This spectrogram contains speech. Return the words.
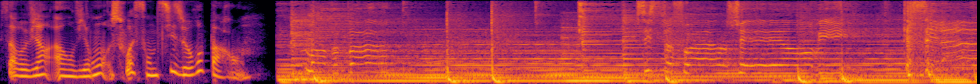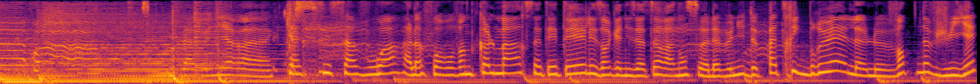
Ça revient à environ 66 euros par an. Si ce soir j'ai va venir euh, casser sa voix à la foire au vin de Colmar cet été. Les organisateurs annoncent la venue de Patrick Bruel le 29 juillet.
